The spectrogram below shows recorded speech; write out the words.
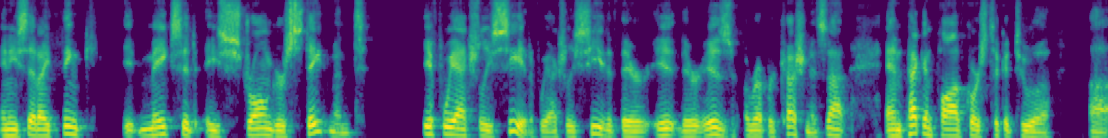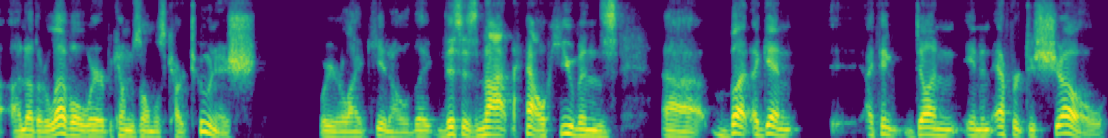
And he said i think it makes it a stronger statement if we actually see it, if we actually see that there is, there is a repercussion. It's not, and Peck and Peckinpah, of course, took it to a uh, another level where it becomes almost cartoonish, where you're like, you know, like this is not how humans. Uh, but again, I think done in an effort to show,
